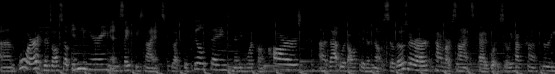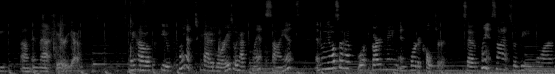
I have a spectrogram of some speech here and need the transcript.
um, or there's also engineering and safety science. If you like to build things, maybe work on cars, uh, that would all fit in those. So those are our kind of our science categories. So we have kind of three um, in that area. We have a few plant categories. We have plant science, and we also have gardening and horticulture. So plant science would be more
